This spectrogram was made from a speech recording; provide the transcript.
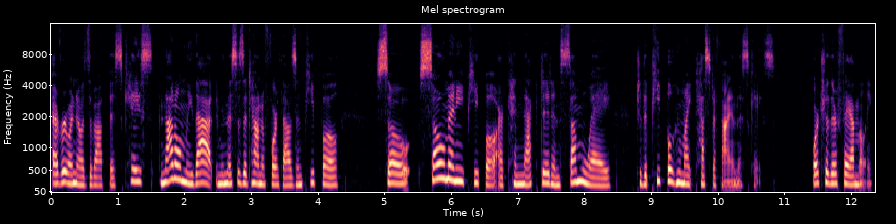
everyone knows about this case. Not only that, I mean, this is a town of 4,000 people. So, so many people are connected in some way to the people who might testify in this case or to their family.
